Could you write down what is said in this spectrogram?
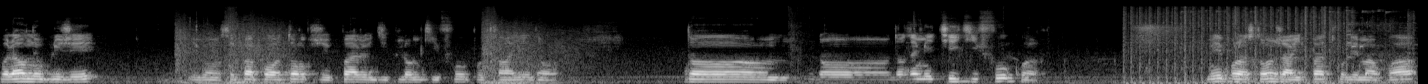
voilà on est obligé. Mais bon c'est pas pour autant que j'ai pas le diplôme qu'il faut pour travailler dans dans, dans, dans un métier qu'il faut quoi. Mais pour l'instant, j'arrive pas à trouver ma voie.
